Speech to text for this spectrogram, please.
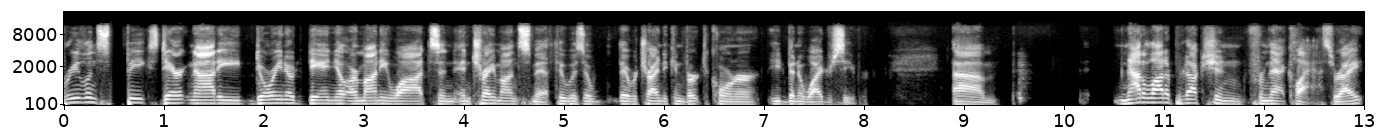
Breeland Speaks, Derrick Nnadi, Dorian O'Daniel, Armani Watts, and, and Tremon Smith, who was a they were trying to convert to corner. He'd been a wide receiver. Um, not a lot of production from that class, right?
